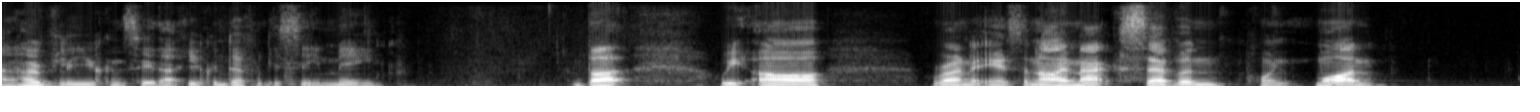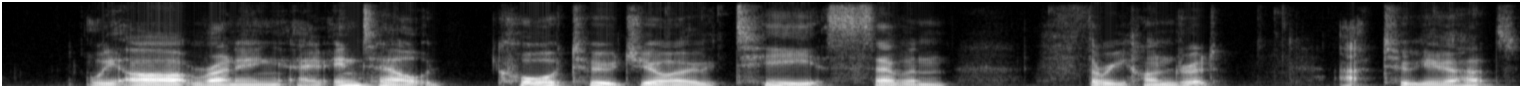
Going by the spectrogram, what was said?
and hopefully you can see that, you can definitely see me, but we are running, it's an iMac 7.1, we are running an Intel Core 2 Duo T7300 at 2 gigahertz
